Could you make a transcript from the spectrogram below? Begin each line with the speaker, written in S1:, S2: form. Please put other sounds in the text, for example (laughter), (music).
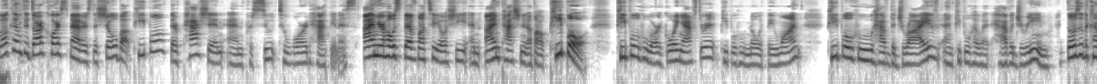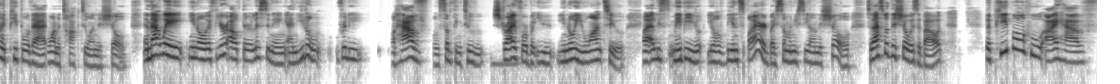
S1: Welcome to Dark Horse Matters, the show about people, their passion, and pursuit toward happiness. I'm your host, Bev Matayoshi, and I'm passionate about people people who are going after it, people who know what they want, people who have the drive, and people who have a dream. Those are the kind of people that I want to talk to on this show. And that way, you know, if you're out there listening and you don't really have something to strive for but you you know you want to. Or at least maybe you, you'll be inspired by someone you see on the show. So that's what this show is about. The people who i have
